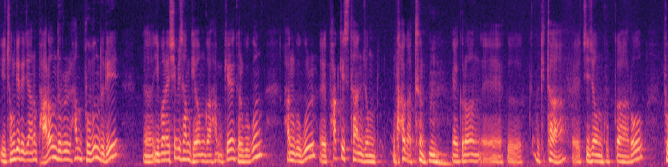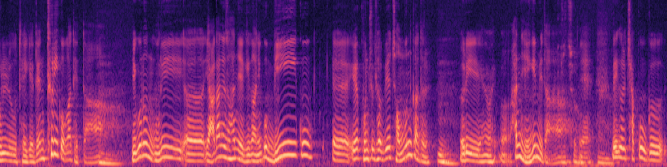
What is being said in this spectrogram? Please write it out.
이 정제되지 않은 발언들을 한 부분들이 어, 이번에 12.3 계엄과 함께 결국은 한국을 에, 파키스탄 정과 같은 음. 예, 그런 예, 그 기타 예, 지정 국가로 분류되게 된 트리거가 됐다. 아. 이거는 우리 어, 야당에서 한 얘기가 아니고 미국의 건축협의회 전문가들이 음. 어, 한 얘기입니다. 그렇죠. 예. 근데 이걸 자꾸 그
